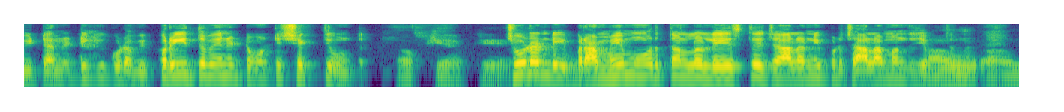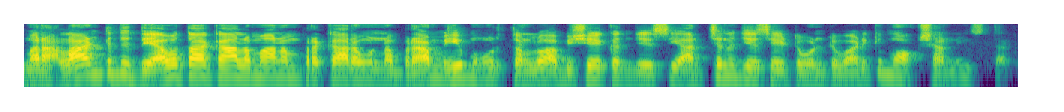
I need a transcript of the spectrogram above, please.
వీటన్నిటికీ కూడా విపరీతమైనటువంటి శక్తి ఉంటుంది. చూడండి బ్రాహ్మీ ముహూర్తంలో లేస్తే చాలని ఇప్పుడు చాలా మంది అవును మరి అలాంటిది దేవతా కాలమానం ప్రకారం ఉన్న బ్రాహ్మీ ముహూర్తంలో అభిషేకం చేసి అర్చన చేసేటువంటి వాడికి మోక్షాన్ని ఇస్తాడు.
